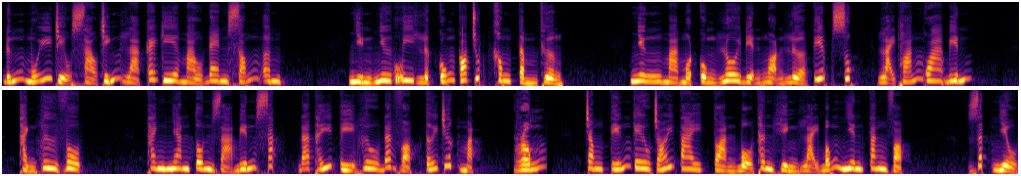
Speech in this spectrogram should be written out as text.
Đứng mũi chịu xào chính là cái kia màu đen sóng âm. Nhìn như uy lực cũng có chút không tầm thường. Nhưng mà một cùng lôi điện ngọn lửa tiếp xúc lại thoáng qua biến. Thành hư vô. Thanh nhan tôn giả biến sắc. Đã thấy tỳ hưu đã vọt tới trước mặt. Rống. Trong tiếng kêu chói tai, toàn bộ thân hình lại bỗng nhiên tăng vọt. Rất nhiều,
